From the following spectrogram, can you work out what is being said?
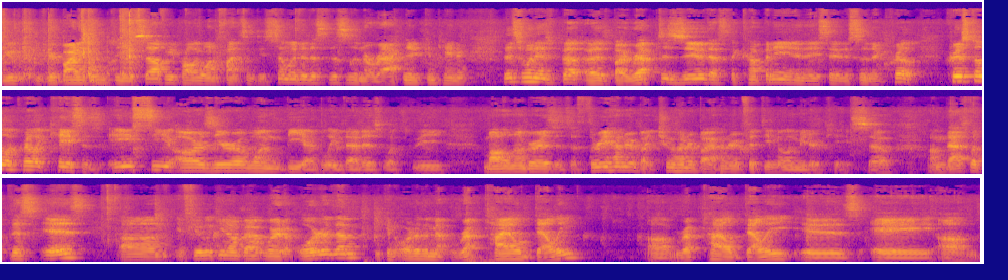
you, if you're buying something yourself, you probably want to find something similar to this. This is an arachnid container. This one is by, uh, is by Reptizoo, that's the company, and they say this is an acrylic Crystal acrylic cases, ACR01B, I believe that is what the model number is. It's a 300 by 200 by 150 millimeter case. So um, that's what this is. Um, if you're looking about where to order them, you can order them at Reptile Deli. Um, Reptile Deli is a um,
